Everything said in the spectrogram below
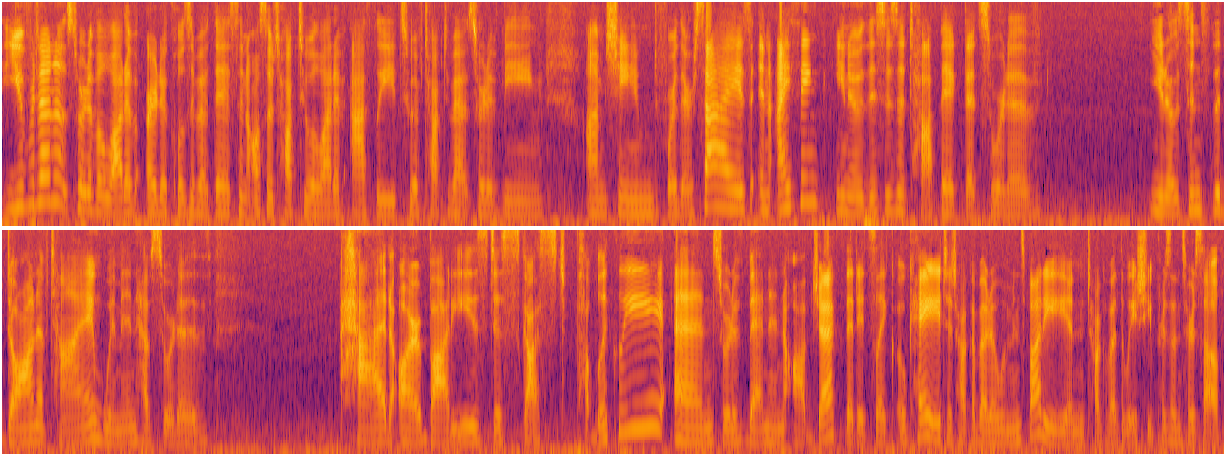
You've done a, sort of a lot of articles about this, and also talked to a lot of athletes who have talked about sort of being um, shamed for their size. And I think you know this is a topic that sort of you know, since the dawn of time, women have sort of had our bodies discussed publicly and sort of been an object that it's like okay to talk about a woman's body and talk about the way she presents herself.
